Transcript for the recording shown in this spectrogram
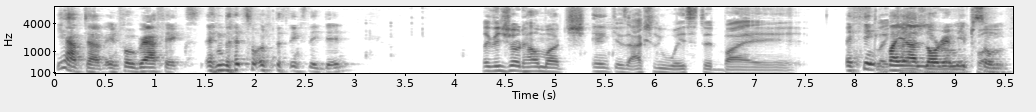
you have to have infographics, and that's one of the things they did. Like they showed how much ink is actually wasted by. I think Like by a lorem ipsum.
